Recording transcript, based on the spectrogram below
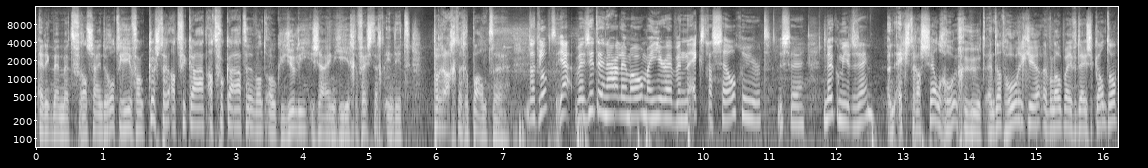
En ik ben met Fransijn de Rotte hier van Kuster Advocaat, Advocaten. Want ook jullie zijn hier gevestigd in dit prachtige pand. eh. Dat klopt. Ja, wij zitten in Haarlem al, maar hier hebben we een extra cel gehuurd. Dus uh, leuk om hier te zijn. Een extra cel ge gehuurd. En dat hoor ik je, we lopen even deze kant op.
